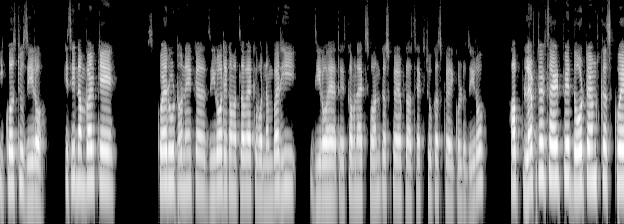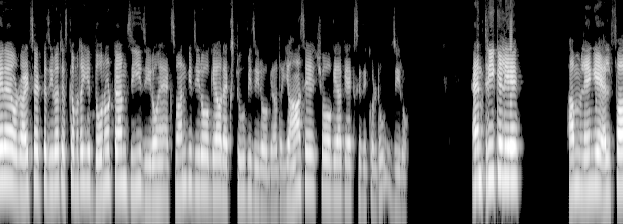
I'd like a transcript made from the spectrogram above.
equals to zero किसी नंबर के स्क्वायर रूट होने का ज़ीरो होने का मतलब है कि वो नंबर ही ज़ीरो है तो इसका मतलब एक्स वन का स्क्वायर प्लस एक्स टू का स्क्वायर इक्वल टू ज़ीरो अब लेफ़्ट हैंड साइड पे दो टर्म्स का स्क्वायर है और राइट साइड पे ज़ीरो है तो इसका मतलब ये दोनों टर्म्स ही ज़ीरो हैं। एक्स वन भी ज़ीरो हो गया और एक्स टू भी ज़ीरो हो गया तो यहाँ से शो हो गया कि x is equal to zero N three के लिए हम लेंगे अल्फ़ा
